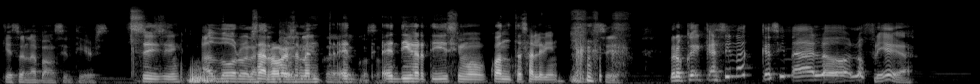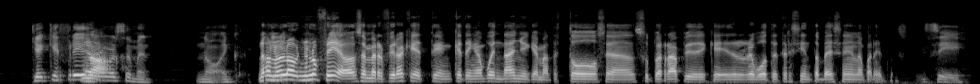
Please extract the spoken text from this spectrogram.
que son las Bouncing Tears. Sí, sí. Adoro la O sea, Robert es, es, divertidísimo cuando te sale bien. Sí. Pero que casi, no, casi nada lo, lo friega. ¿Qué, qué friega no. Robert Cement? No, no, no, lo, no lo friega. O sea, me refiero a que, que tenga buen daño y que mates todo, o sea, súper rápido y que rebote 300 veces en la pared. Sí.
